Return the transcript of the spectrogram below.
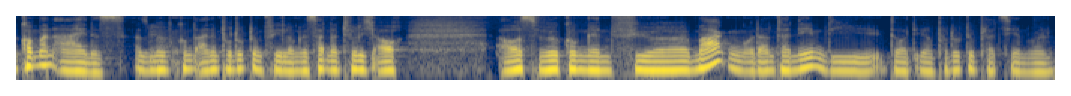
bekommt man eines. Also man bekommt eine Produktempfehlung. Das hat natürlich auch Auswirkungen für Marken oder Unternehmen, die dort ihre Produkte platzieren wollen.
